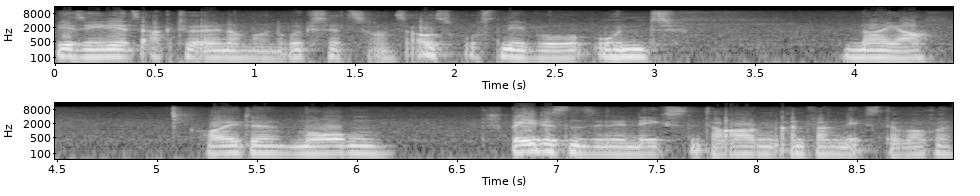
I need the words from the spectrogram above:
Wir sehen jetzt aktuell nochmal einen Rücksetzer ans Ausbruchsniveau und naja, heute, morgen, spätestens in den nächsten Tagen, Anfang nächster Woche,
